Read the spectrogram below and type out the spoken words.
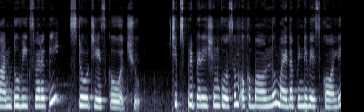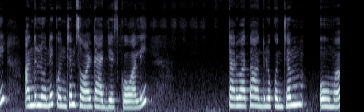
వన్ టూ వీక్స్ వరకు స్టోర్ చేసుకోవచ్చు. చిప్స్ ప్రిపరేషన్ కోసం ఒక బౌల్లో మైదా పిండి వేసుకోవాలి. అందులోనే కొంచెం సాల్ట్ యాడ్ చేసుకోవాలి. తర్వాత అందులో కొంచెం ఓమా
